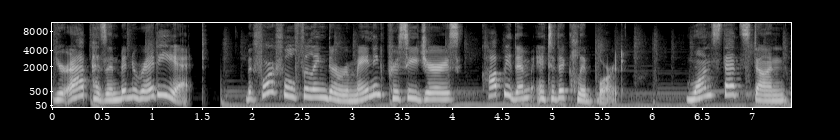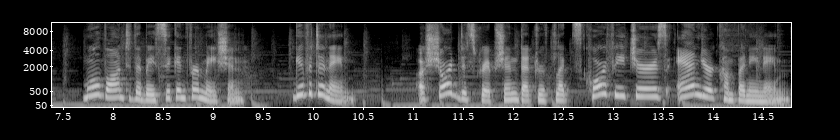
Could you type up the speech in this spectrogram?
Your app hasn't been ready yet. Before fulfilling the remaining procedures, copy them into the clipboard. Once that's done, move on to the basic information. Give it a name, a short description that reflects core features and your company name.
